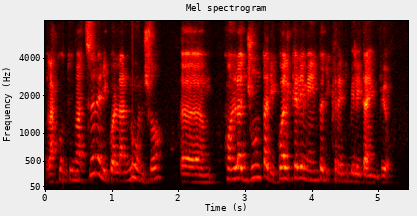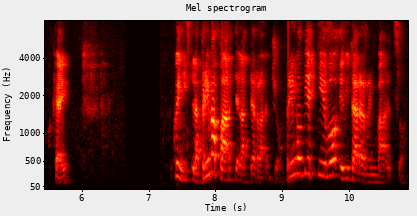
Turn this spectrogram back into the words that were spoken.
la continuazione di quell'annuncio Ehm, con l'aggiunta di qualche elemento di credibilità in più. Ok? Quindi la prima parte è l'atterraggio. Primo obiettivo, evitare il rimbalzo.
